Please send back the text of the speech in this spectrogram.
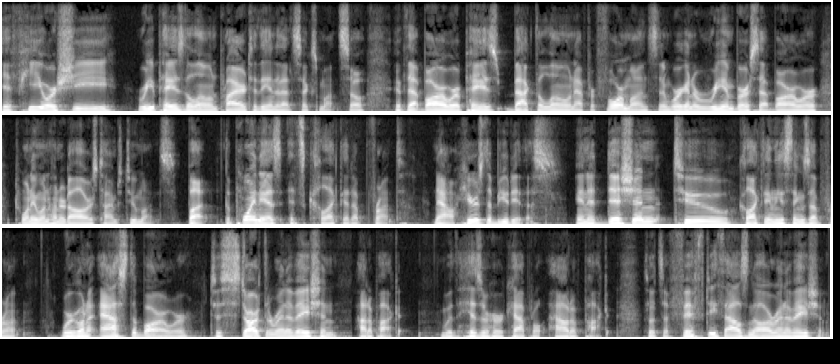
if he or she repays the loan prior to the end of that six months. So, if that borrower pays back the loan after four months, then we're going to reimburse that borrower $2,100 times two months. But the point is, it's collected up front. Now, here's the beauty of this. In addition to collecting these things up front, we're going to ask the borrower to start the renovation out of pocket with his or her capital out of pocket. So it's a $50,000 renovation.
